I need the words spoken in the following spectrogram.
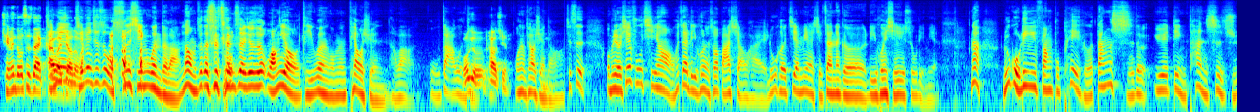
前面都是在开玩笑的前面就是我私心问的啦，那我们这个是真正就是网友提问，我们票选好不好？五大问题。我有票选，我有票选的哦，就是我们有些夫妻哦，会在离婚的时候把小孩如何见面写在那个离婚协议书里面。那如果另一方不配合当时的约定探视子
